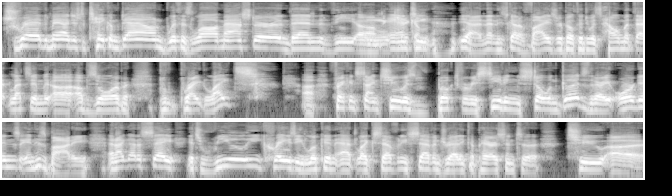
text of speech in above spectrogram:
Dredd manages to take him down with his law master, and then the um, Mm, anti, yeah, and then he's got a visor built into his helmet that lets him uh, absorb b- bright lights. Uh, Frankenstein 2 is booked for receiving stolen goods, the very organs in his body. And I gotta say, it's really crazy looking at like 77 Dredd in comparison to, to, uh,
